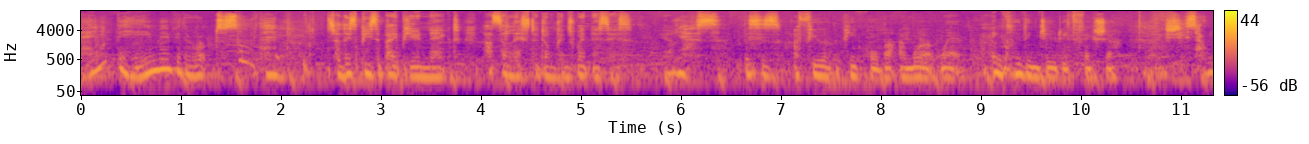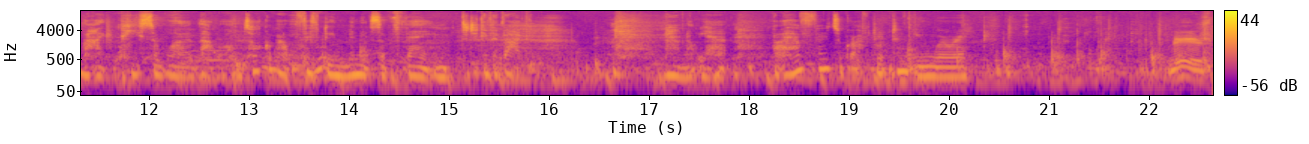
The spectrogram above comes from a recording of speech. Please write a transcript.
Maybe, maybe they're up to something. So this piece of paper you nicked, that's a list of Duncan's witnesses. Yeah. Yes, this is a few of the people that I work with, including Judith Fisher. She's a right piece of work, that one. Talk about 15 minutes of fame. Did you give it back? No, not yet. But I have photographed it, don't you worry. These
